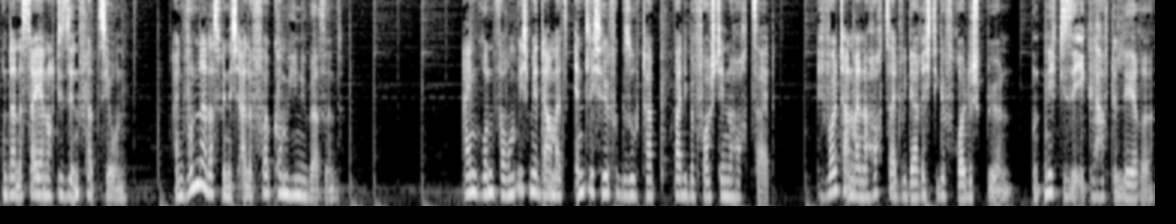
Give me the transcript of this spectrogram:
und dann ist da ja noch diese Inflation. Ein Wunder, dass wir nicht alle vollkommen hinüber sind. Ein Grund, warum ich mir damals endlich Hilfe gesucht habe, war die bevorstehende Hochzeit. Ich wollte an meiner Hochzeit wieder richtige Freude spüren und nicht diese ekelhafte Leere.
